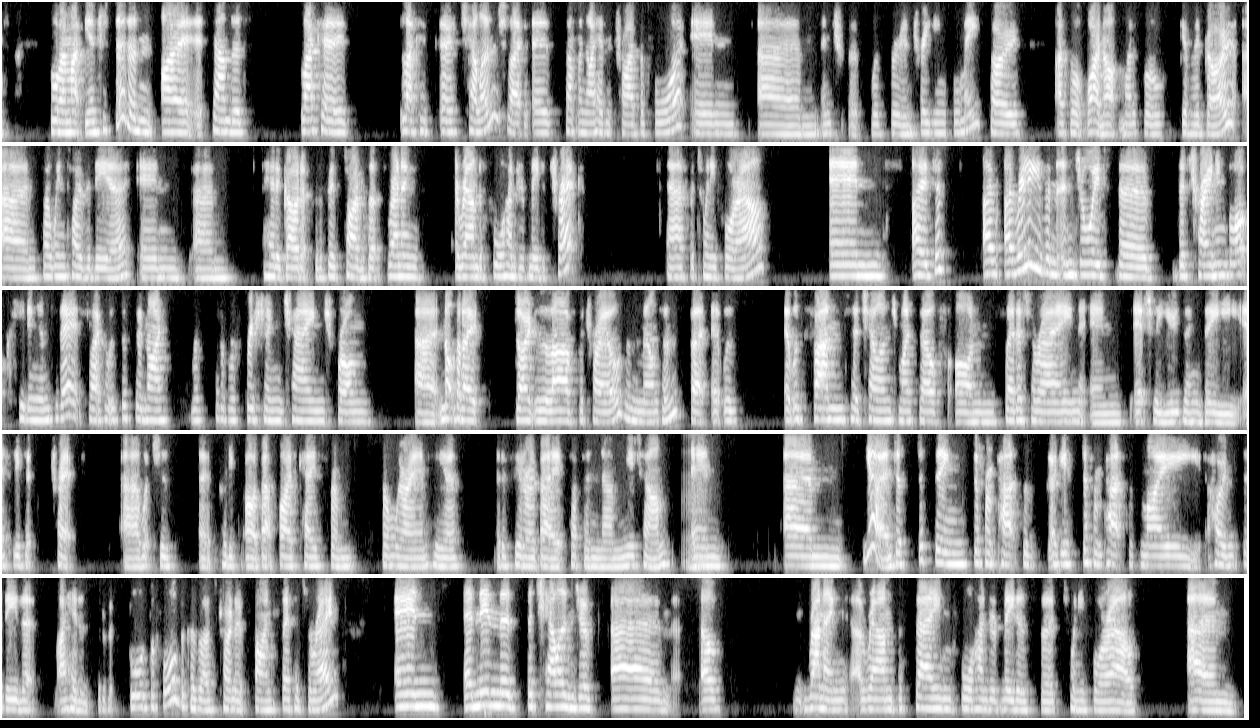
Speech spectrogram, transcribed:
thought I might be interested. And I it sounded like a like a, a challenge, like as something I hadn't tried before, and um, and it was very intriguing for me. So I thought, why not? Might as well give it a go. Um, so I went over there and um, had a go at it for the first time. So it's running around a 400 meter track uh, for 24 hours, and I just I, I really even enjoyed the the training block heading into that. Like it was just a nice re- sort of refreshing change from uh, not that I don't love the trails and the mountains, but it was it was fun to challenge myself on flatter terrain and actually using the athletics track, uh, which is pretty oh, about five k's from from where I am here at Owhiro Bay. It's up in um, Newtown, and um, yeah, and just just seeing different parts of I guess different parts of my home city that I hadn't sort of explored before because I was trying to find flatter terrain, and and then the the challenge of um, of running around the same 400 meters for 24 hours, um,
